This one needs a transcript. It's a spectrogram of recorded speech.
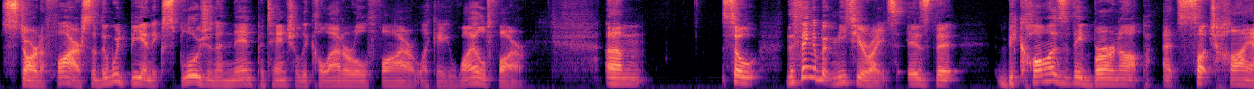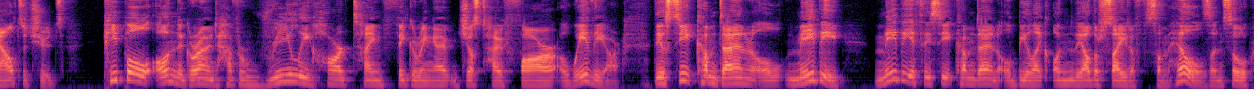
start a fire. So there would be an explosion and then potentially collateral fire, like a wildfire. Um, so the thing about meteorites is that because they burn up at such high altitudes, people on the ground have a really hard time figuring out just how far away they are. They'll see it come down, it'll maybe, maybe if they see it come down, it'll be like on the other side of some hills. And so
